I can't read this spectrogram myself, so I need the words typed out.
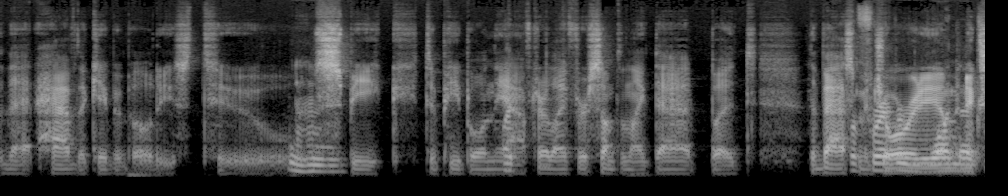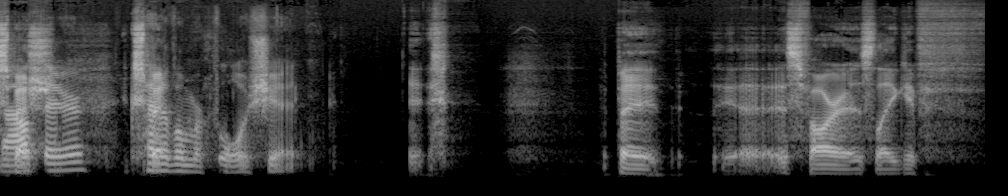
that have the capabilities to Mhm. speak to people in the But afterlife or something like that, but the vast but majority of them, out especially, there, ten of them are full of shit. but uh, as far as like if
